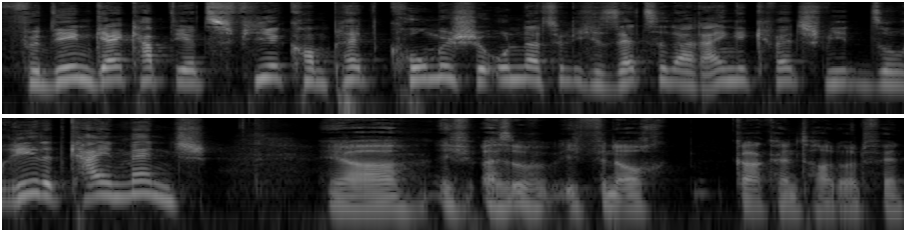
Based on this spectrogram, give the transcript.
für den Gag habt ihr jetzt vier komplett komische, unnatürliche Sätze da reingequetscht, wie so redet kein Mensch. Ja, ich, also ich bin auch gar kein Tatort-Fan.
